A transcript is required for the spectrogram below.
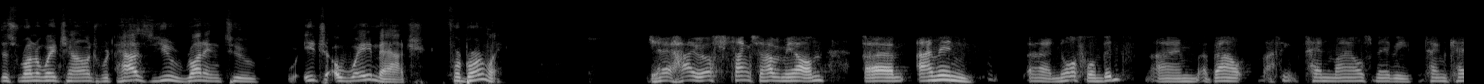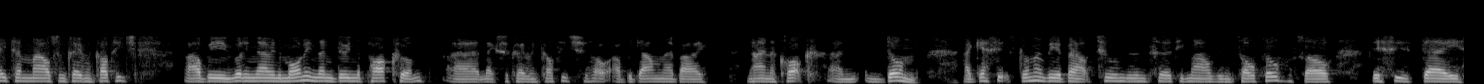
this Runaway Challenge, which has you running to each away match for Burnley. Yeah, hi Ross. Thanks for having me on. Um, I'm in uh, North London. I'm about, I think, 10 miles, maybe 10k, 10 miles from Craven Cottage. I'll be running there in the morning, then doing the park run uh, next to Craven Cottage. So I'll be down there by nine o'clock and, and done. I guess it's going to be about 230 miles in total. So this is day,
